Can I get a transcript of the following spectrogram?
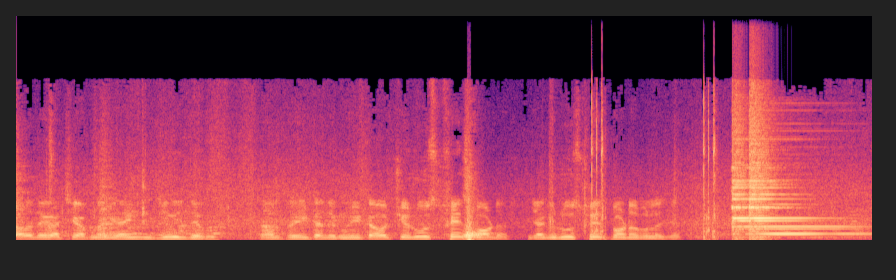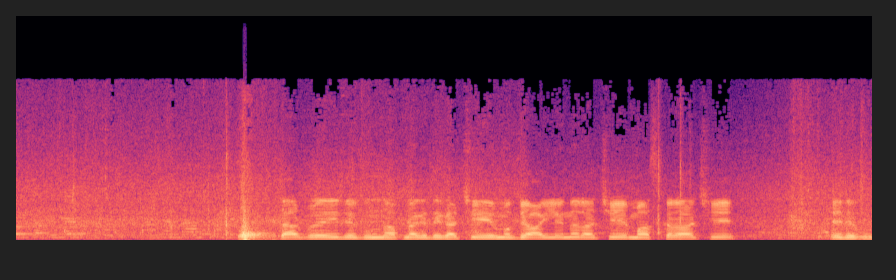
আরও দেখাচ্ছি আপনাকে এই জিনিস দেখুন। তারপরে এইটা দেখুন এইটা হচ্ছে রুস ফেস পাউডার যাকে রুস ফেস পাউডার বলেছে। তারপরে এই দেখুন আপনাকে দেখাচ্ছি এর মধ্যে আইলাইনার আছে মাস্কারা আছে। এই দেখুন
